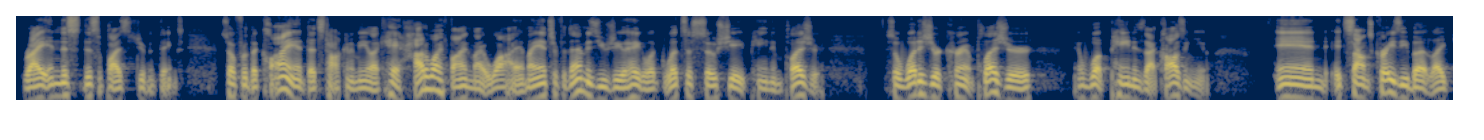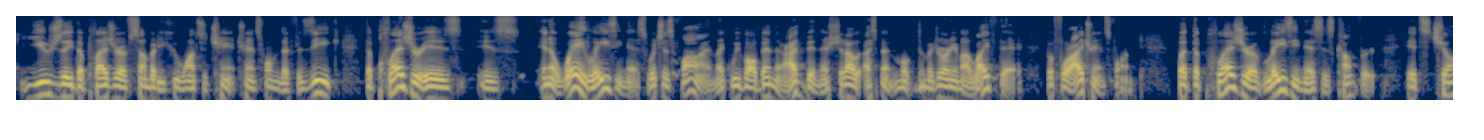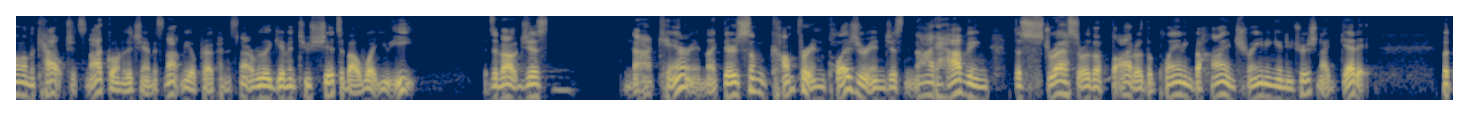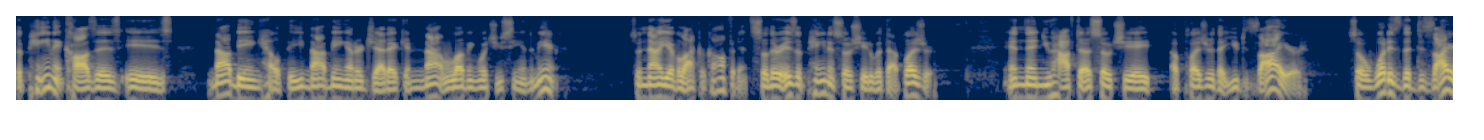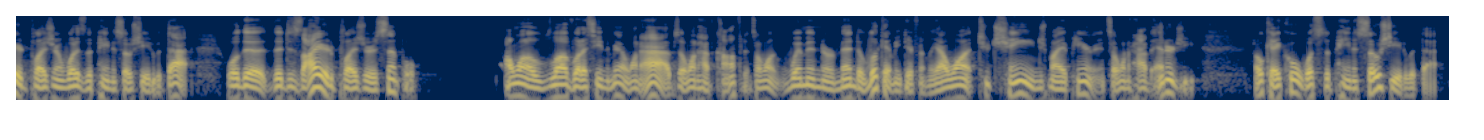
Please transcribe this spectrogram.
Right, and this this applies to different things. So for the client that's talking to me like, hey, how do I find my why? And my answer for them is usually, hey, look, let's associate pain and pleasure. So what is your current pleasure? And what pain is that causing you? And it sounds crazy, but like usually the pleasure of somebody who wants to cha- transform their physique, the pleasure is is in a way laziness, which is fine. Like we've all been there. I've been there. Shit, I, I spent mo- the majority of my life there before I transformed. But the pleasure of laziness is comfort. It's chilling on the couch. It's not going to the gym. It's not meal prep, and it's not really giving two shits about what you eat. It's about just not caring. Like there's some comfort and pleasure in just not having the stress or the thought or the planning behind training and nutrition. I get it. But the pain it causes is not being healthy, not being energetic, and not loving what you see in the mirror. So now you have a lack of confidence. So there is a pain associated with that pleasure. And then you have to associate a pleasure that you desire. So what is the desired pleasure and what is the pain associated with that? Well, the, the desired pleasure is simple I want to love what I see in the mirror. I want abs. I want to have confidence. I want women or men to look at me differently. I want to change my appearance. I want to have energy. Okay, cool. What's the pain associated with that?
